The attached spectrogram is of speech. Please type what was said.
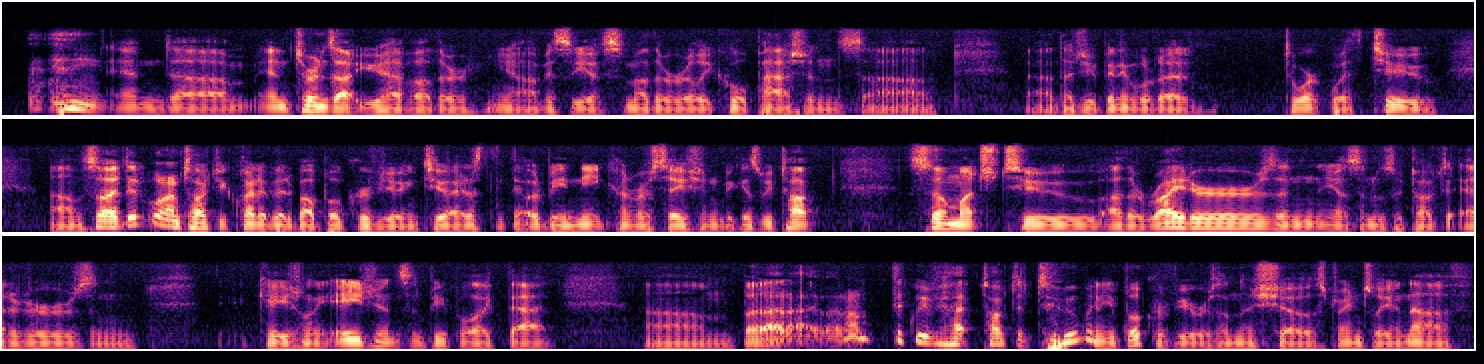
and um, and it turns out you have other, you know, obviously you have some other really cool passions uh, uh, that you've been able to to work with too. Um, so I did want to talk to you quite a bit about book reviewing too. I just think that would be a neat conversation because we talk so much to other writers, and you know, sometimes we talk to editors and occasionally agents and people like that. Um, but I, I don't think we've had, talked to too many book reviewers on this show, strangely enough.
